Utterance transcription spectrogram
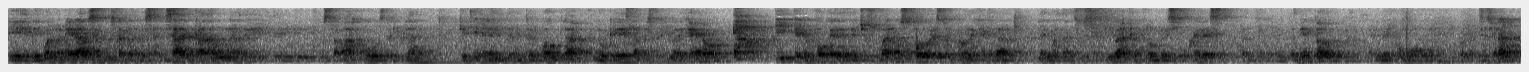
Eh, de igual manera se busca transversalizar en cada una de, de los trabajos del plan que tiene el Ayuntamiento de Cuautla, lo que es la perspectiva de género y el enfoque de derechos humanos, todo esto en pro de generar la igualdad sustantiva entre hombres y mujeres, tanto en el Ayuntamiento, a nivel como organizacional,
